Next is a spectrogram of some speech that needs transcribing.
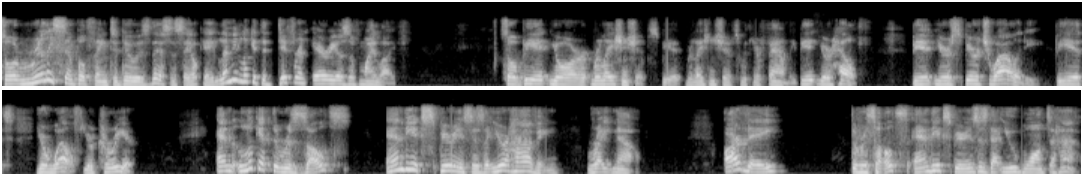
So a really simple thing to do is this and say, okay, let me look at the different areas of my life. So be it your relationships, be it relationships with your family, be it your health, be it your spirituality, be it your wealth, your career. And look at the results and the experiences that you're having right now, are they the results and the experiences that you want to have?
